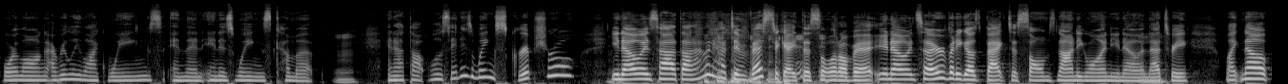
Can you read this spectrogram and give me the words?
for long, I really like wings. And then in his wings come up. Mm. And I thought, well, is in his wings scriptural? You know, and so I thought I'm going to have to investigate this a little bit, you know. And so everybody goes back to Psalms 91, you know, and that's mm. where you, like, no,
